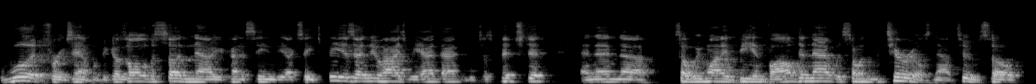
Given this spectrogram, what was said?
wood, for example, because all of a sudden now you're kind of seeing the XHB is at new highs. We had that, we just pitched it, and then uh, so we want to be involved in that with some of the materials now too. So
